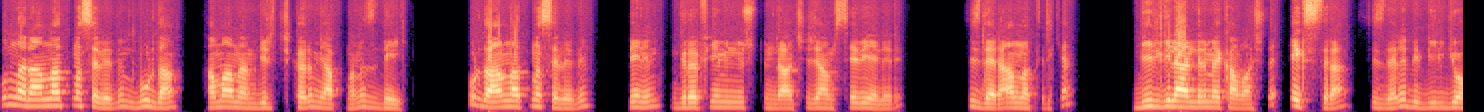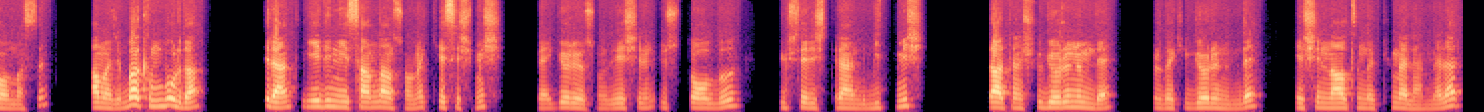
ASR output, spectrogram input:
Bunları anlatma sebebim buradan tamamen bir çıkarım yapmanız değil. Burada anlatma sebebim benim grafiğimin üstünde açacağım seviyeleri sizlere anlatırken bilgilendirmek amaçlı ekstra sizlere bir bilgi olması amacı. Bakın burada trend 7 Nisan'dan sonra kesişmiş ve görüyorsunuz yeşilin üstte olduğu yükseliş trendi bitmiş. Zaten şu görünümde, şuradaki görünümde yeşilin altında kümelenmeler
